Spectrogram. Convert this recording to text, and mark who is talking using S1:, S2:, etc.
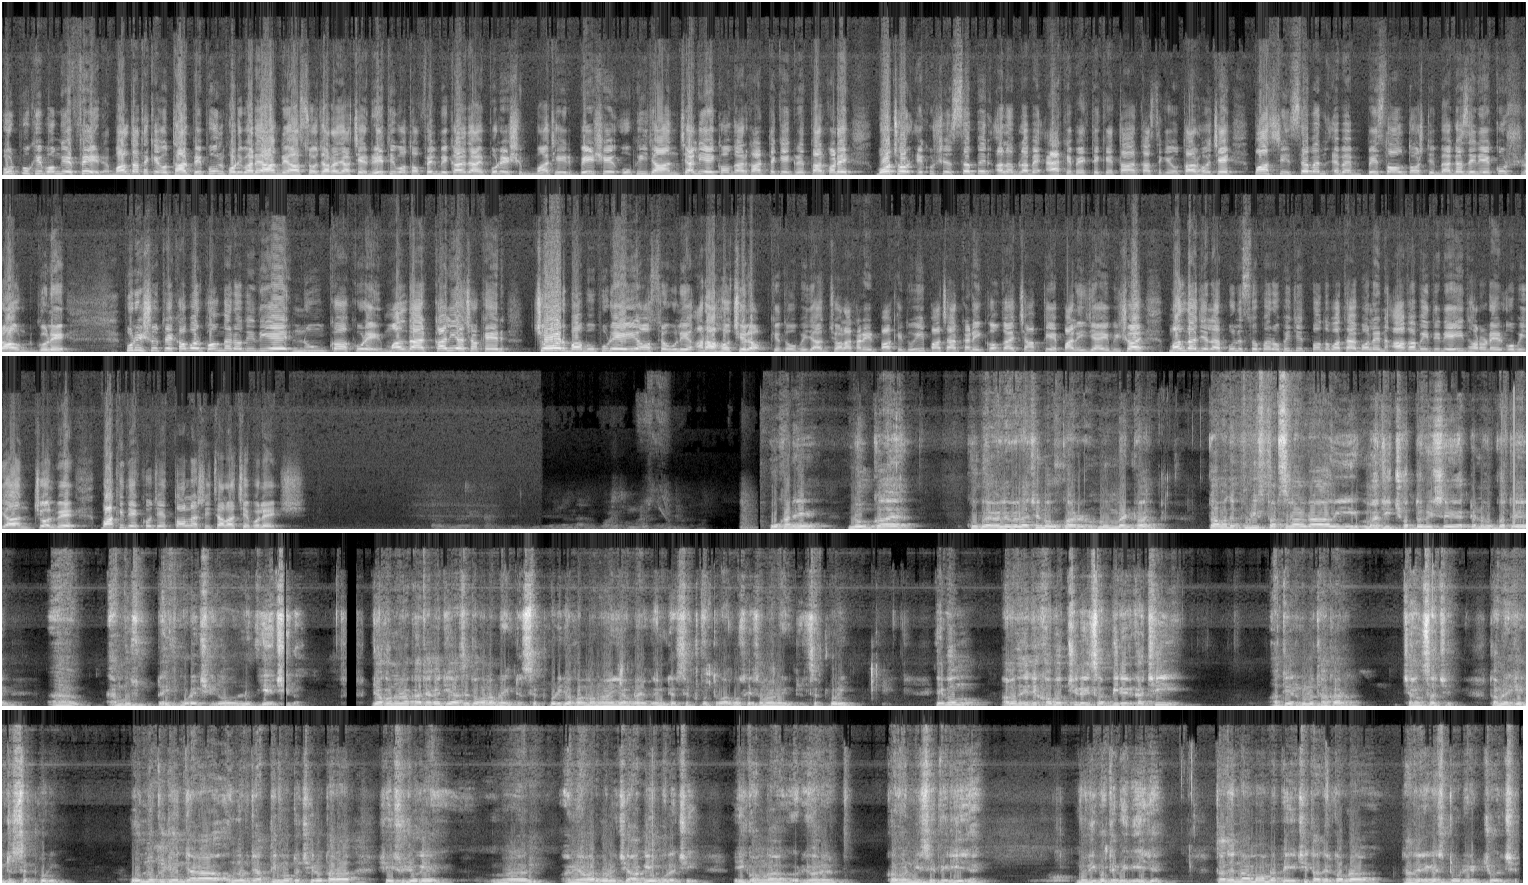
S1: ভোটমুখী বঙ্গে ফের মালদা থেকে উদ্ধার বিপুল পরিবারে আগ্নেয়াস্ত্র। জানা যাচ্ছে, রীতিমতো ফিল্মি কায়দায় পুলিশ মাঝির বেশে অভিযান চালিয়ে গঙ্গার ঘাট থেকে গ্রেপ্তার করে। বছর একুশে সাব্বির আলম এক ব্যক্তিকে তার কাছ থেকে উদ্ধার হয়েছে। পাঁচটি সেভেন এম পিস্তল, দশটি ম্যাগাজিন, একুশ রাউন্ড গুলি। পুলিশ সূত্রে খবর, গঙ্গা নদী দিয়ে নৌকা করে মালদার কালিয়াচকের চর বাবুপুরে এই অস্ত্রগুলি আনা হচ্ছিল। কিন্তু অভিযান চলাকালীন বাকি দুই পাচারকারী গঙ্গায় চাপ দিয়ে পালিয়ে যায় এই বিষয় মালদা জেলার পুলিশ সুপার অভিজিৎ বন্দ্যোপাধ্যায় বলেন, আগামী দিনে এই ধরনের অভিযান চলবে। বাকি দেখো যে তল্লাশি চালাচ্ছে পুলিশ।
S2: ওখানে নৌকায় খুব অ্যাভেলেবেল আছে, নৌকার মুভমেন্ট হয়। তো আমাদের পুলিশ পার্সোনালরা ওই মাঝির ছদ্মবেশে একটা নৌকাতে অ্যাম্বুস টাইপ করেছিল, লুকিয়েছিল। যখন ওরা কাছাকাছি আসে, তখন আমরা ইন্টারসেপ্ট করি। যখন মনে হয় যে আমরা ইন্টারসেপ্ট করতে পারব, সেই সময় আমরা ইন্টারসেপ্ট করি। এবং আমাদের যে খবর ছিল, এই সাব্বিরের কাছেই হাতিয়ারগুলো থাকার চান্স আছে। তো আমরা একে ইন্টারসেপ্ট করি। অন্য দুজন যারা অন্য যাত্রীর মতো ছিল, তারা সেই সুযোগে আমি আবার বলেছি, আগেও বলেছি, এই গঙ্গা রিভারের কভার নিচে বেরিয়ে যায়, নদীপথে বেরিয়ে যায়। তাদের নামও আমরা পেয়েছি, তাদেরকে আমরা, তাদের এগেনস্টও রেড চলছে।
